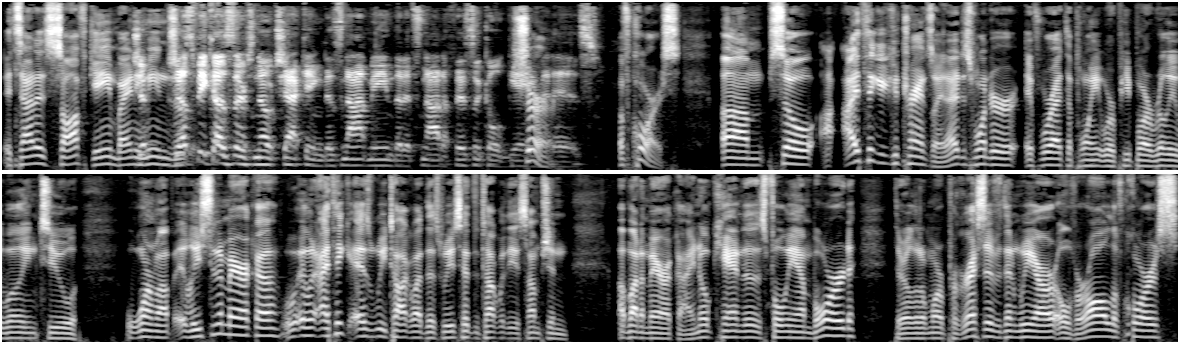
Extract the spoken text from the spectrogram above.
it's not a soft game by any Ju- means. Just because there's no checking does not mean that it's not a physical game. Sure. It is. Of course. Um, so I think it could translate. I just wonder if we're at the point where people are really willing to warm up, at least in America. I think as we talk about this, we just have to talk with the assumption about America. I know Canada is fully on board. They're a little more progressive than we are overall, of course.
